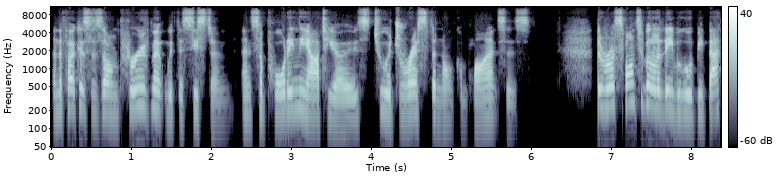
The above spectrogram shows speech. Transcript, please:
And the focus is on improvement with the system and supporting the RTOs to address the non compliances. The responsibility will be back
